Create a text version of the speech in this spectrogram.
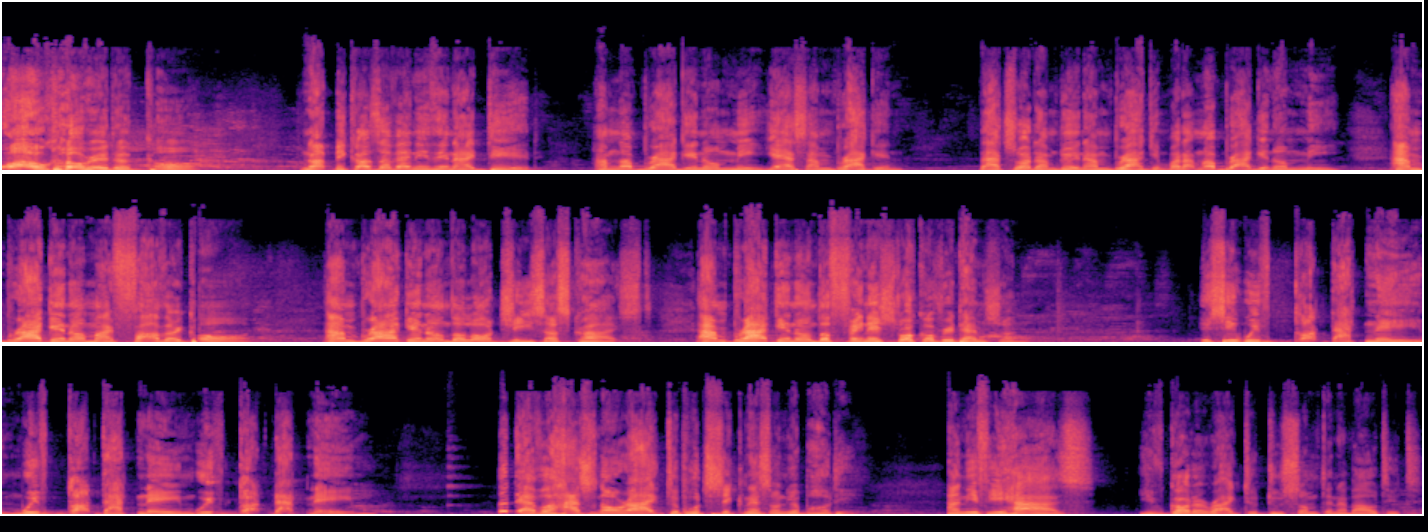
Whoa, glory to God. Not because of anything I did. I'm not bragging on me. Yes, I'm bragging. That's what I'm doing. I'm bragging, but I'm not bragging on me. I'm bragging on my Father God. I'm bragging on the Lord Jesus Christ. I'm bragging on the finished work of redemption. You see, we've got that name. We've got that name. We've got that name. The devil has no right to put sickness on your body. And if he has, you've got a right to do something about it.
